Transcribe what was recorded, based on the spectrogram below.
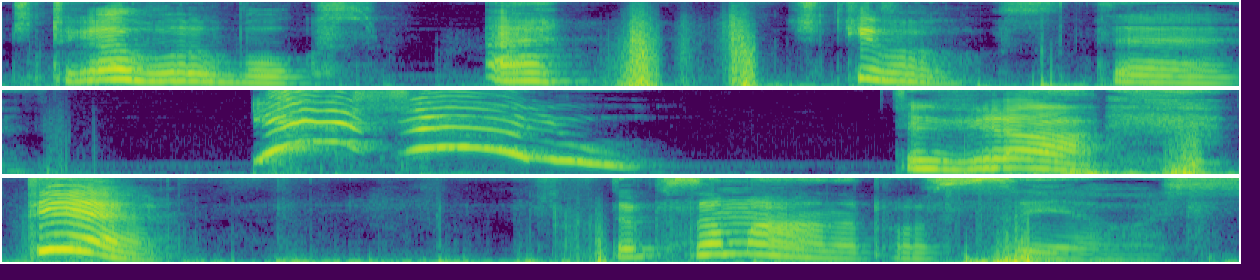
Чотири ворбокс. А, чотири ворбокс. Це... Я знаю! Це гра. Ти! Ти б сама напросилась.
